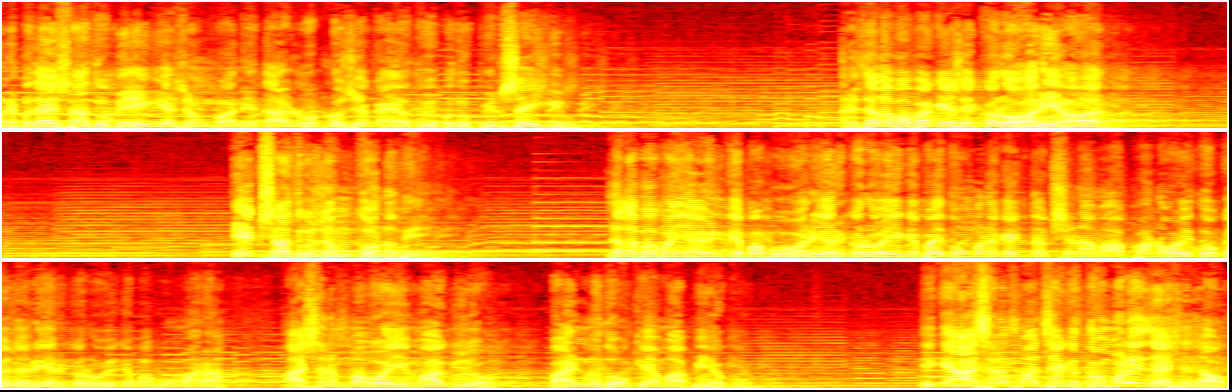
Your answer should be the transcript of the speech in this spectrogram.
અને બધા સાધુ બેહી ગયા જમવાને, દાળ, રોટલો જે કાંઈ હતું એ બધું પીરસાઈ ગયું. અને જલા બાપા કહે છે, કરો હરિહર. એક સાધુ જમતો નથી. જલા બાપા અહીંયા આવીને કે, બાપુ, હરિહર કરો. એ કે, ભાઈ, તું મને કંઈક દક્ષિણામાં આપવાનો હોય તો કે હરિહર કરું. એ કે, બાપુ, મારા આશ્રમમાં હોય એ માગજો. બહારનું તો હું કેમ આપી શકું? એ કે, આશ્રમમાં છે કે તો મળી જશે, જાઓ.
